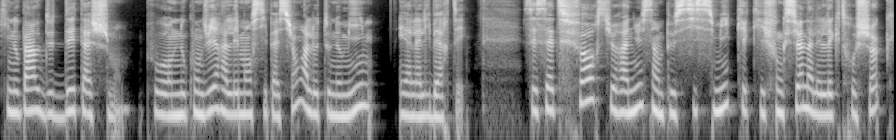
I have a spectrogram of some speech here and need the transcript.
qui nous parle de détachement pour nous conduire à l'émancipation, à l'autonomie et à la liberté. C'est cette force Uranus un peu sismique qui fonctionne à l'électrochoc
